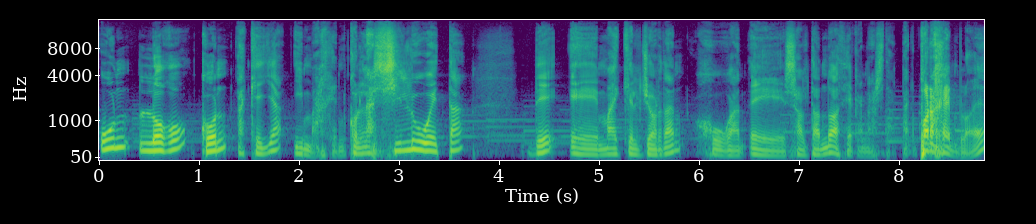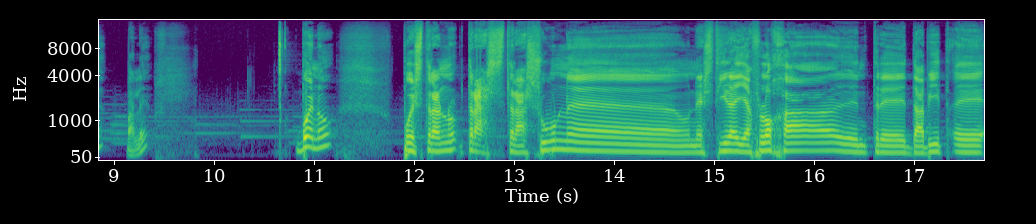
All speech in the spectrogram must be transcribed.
un logo con aquella imagen, con la silueta de eh, Michael Jordan eh, saltando hacia canasta. Por ejemplo, ¿eh? ¿Vale? Bueno, pues tra- tras, tras un, eh, un estira y afloja entre David eh,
